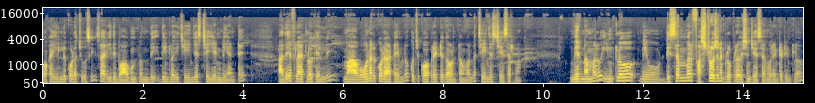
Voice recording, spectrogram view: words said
ఒక ఇల్లు కూడా చూసి సార్ ఇది బాగుంటుంది దీంట్లో ఈ చేంజెస్ చేయండి అంటే అదే ఫ్లాట్లోకి వెళ్ళి మా ఓనర్ కూడా ఆ టైంలో కొంచెం కోఆపరేటివ్గా ఉండటం వల్ల చేంజెస్ చేశారు మాకు. మీరు నమ్మరు ఇంట్లో మేము డిసెంబర్ ఫస్ట్ రోజున గృహ ప్రవేశం చేశాము రెంటెడ్ ఇంట్లో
